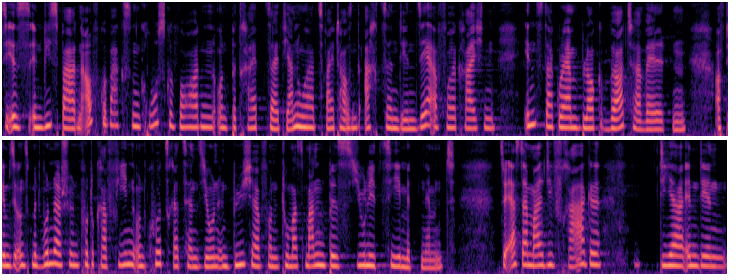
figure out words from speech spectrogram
Sie ist in Wiesbaden aufgewachsen, groß geworden und betreibt seit Januar 2018 den sehr erfolgreichen Instagram-Blog Wörterwelten, auf dem sie uns mit wunderschönen Fotografien und Kurzrezensionen in Bücher von Thomas Mann bis Juli C. mitnimmt. Zuerst einmal die Frage, die ja in den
